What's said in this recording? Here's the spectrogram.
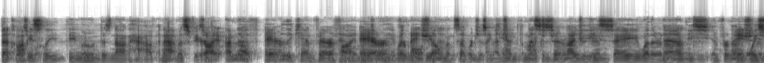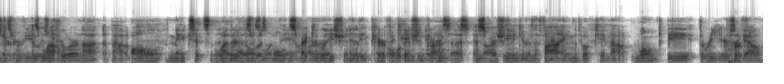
That Close obviously quote. the moon does not have an atmosphere. So I, am not air. Really can't verify air with all the elements and, that were just I mentioned. Can't oxygen, nitrogen, say whether or not the information in this review is well. true or not about all makes it so that whether this was old speculation in the purification process, especially given the fact that the book came out, won't be three years perfect. ago.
